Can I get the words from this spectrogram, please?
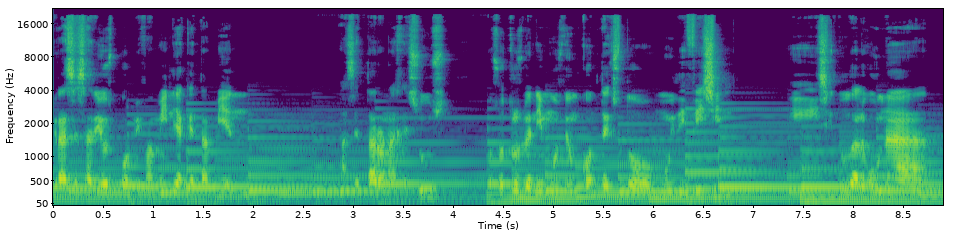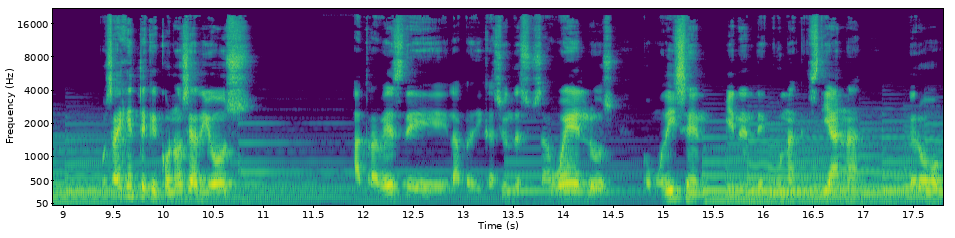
gracias a Dios por mi familia que también aceptaron a Jesús. Nosotros venimos de un contexto muy difícil y sin duda alguna, pues hay gente que conoce a Dios a través de la predicación de sus abuelos, como dicen, vienen de cuna cristiana, pero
